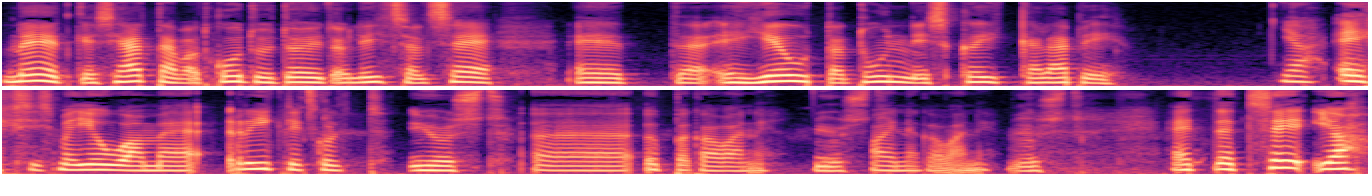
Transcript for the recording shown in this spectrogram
need, kes jätavad kodutöid, on lihtsalt see, et ei jõuta tunnis kõike läbi. jah, ehk siis me jõuame riiklikult just öö, õppekavani, ainekavani. just et, et see jah,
